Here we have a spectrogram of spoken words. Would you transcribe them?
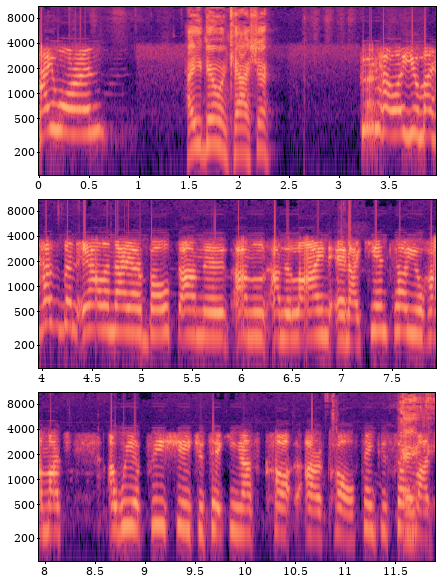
Hi, Warren. How you doing, Kasha? Good. How are you? My husband Al and I are both on the on, on the line, and I can't tell you how much uh, we appreciate you taking us call, our call. Thank you so Hey. much.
